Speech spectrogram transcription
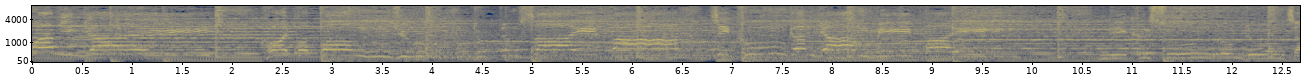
ความยิ่งใหญ่ คอยปกป้องอยู่ดุดดังสายฟ้า ที่คุ้มกันยามมีภัย นี่คือศูนย์รวมดวงใจ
